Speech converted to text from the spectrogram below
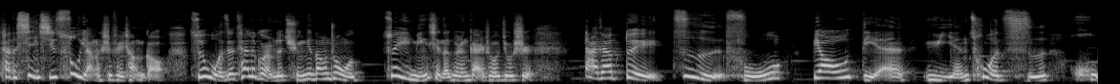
他的信息素养是非常高。所以我在 Telegram 的群里当中，我最明显的个人感受就是，大家对字符、标点、语言措辞、回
